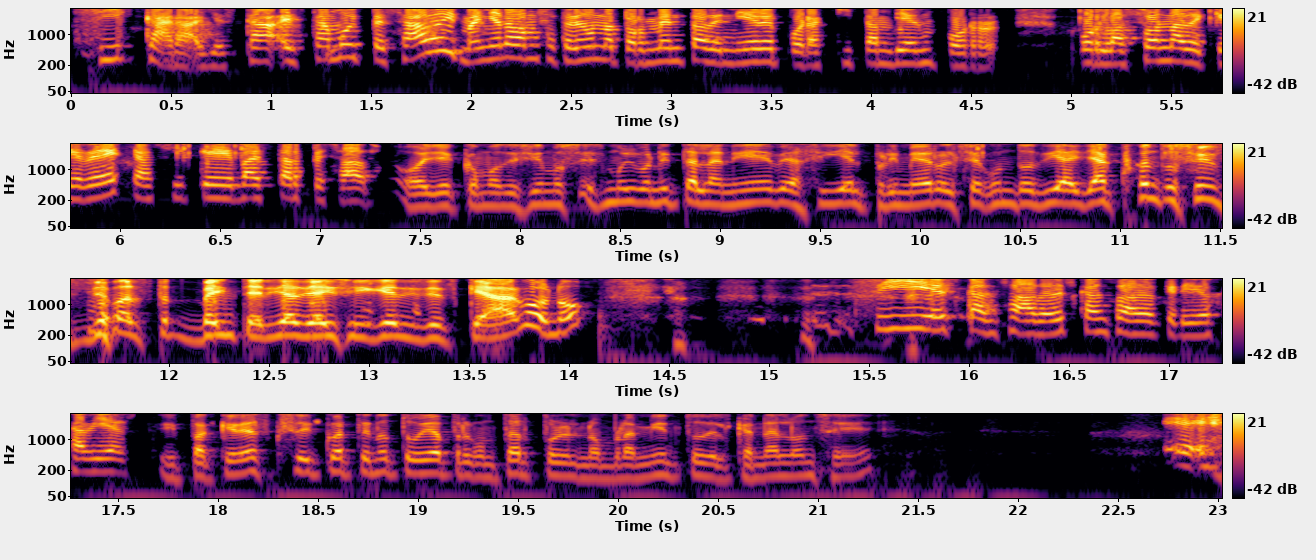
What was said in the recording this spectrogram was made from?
Sí, caray, está, está muy pesado y mañana vamos a tener una tormenta de nieve por aquí también, por, por la zona de Quebec, así que va a estar pesado. Oye, como decimos, es muy bonita la nieve, así el primero, el segundo día, ya cuando se llevas 20 días de ahí sigue, dices, ¿qué hago, no? Sí, es cansado, es cansado, querido Javier. Y para que veas que soy cuate, no te voy a preguntar por el nombramiento del Canal 11, ¿eh? eh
